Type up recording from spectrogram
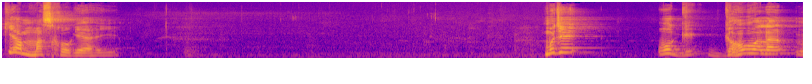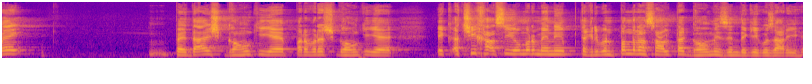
کیا مسخ ہو گیا ہے یہ؟ مجھے وہ گہوں والا، میں پیدائش گہوں کی ہے، پرورش گہوں کی ہے۔ ایک اچھی خاصی عمر میں نے تقریباً پندرہ سال تک گاؤں میں زندگی گزاری ہے۔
